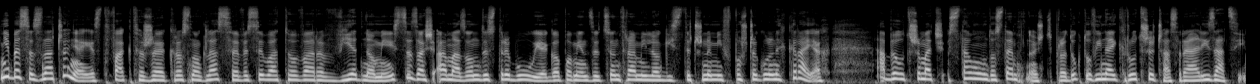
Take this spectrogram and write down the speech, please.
Nie bez znaczenia jest fakt, że Krosnoglas wysyła towar w jedno miejsce, zaś Amazon dystrybuuje go pomiędzy centrami logistycznymi w poszczególnych krajach, aby utrzymać stałą dostępność produktów i najkrótszy czas realizacji.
